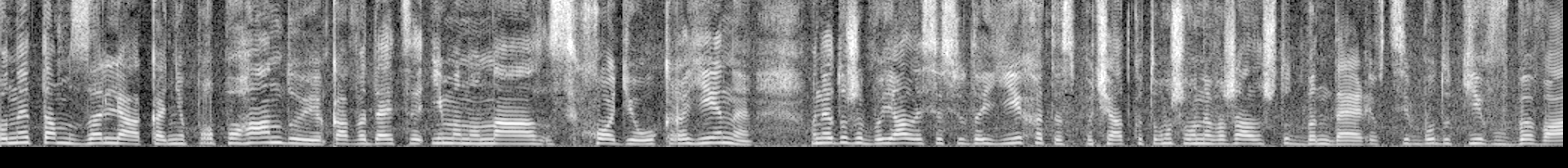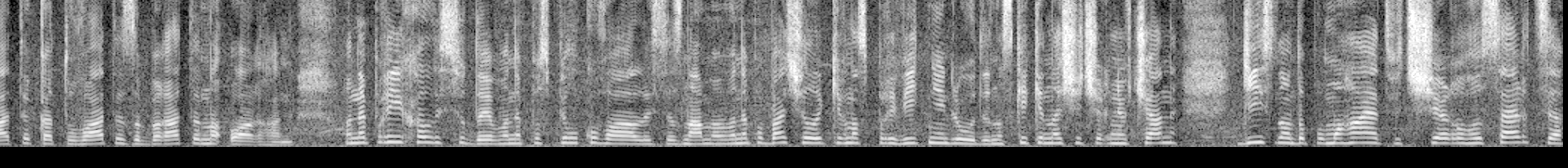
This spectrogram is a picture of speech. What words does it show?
Вони там залякані пропагандою, яка ведеться іменно на сході України. Вони дуже боялися сюди їхати спочатку, тому що вони вважали, що тут бандерівці будуть їх вбивати, катувати, забирати на органи. Вони приїхали сюди, вони поспілкувалися з нами. Вони побачили, які в нас привітні люди, наскільки наші чернівчани дійсно допомагають від щирого серця.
